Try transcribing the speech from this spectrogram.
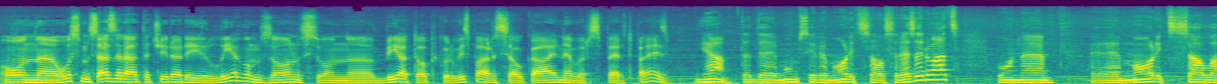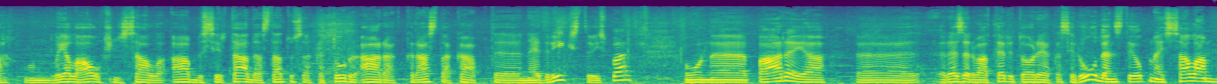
Un uh, Usmas ezerā taču ir arī lieguma zonas un uh, biotopi, kur vispār savu kāju nevar spērt pareizi. Jā, tad uh, mums ir Morits salas rezervāts. Un, uh, Morits sala un Liela augšņa sala abas ir tādā statusā, ka tur ārā krastā kāpt nedrīkst vispār. Un pārējā rezervāta teritorijā, kas ir ūdens tilpnēs salām,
